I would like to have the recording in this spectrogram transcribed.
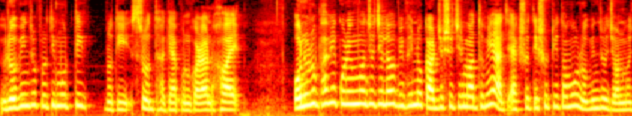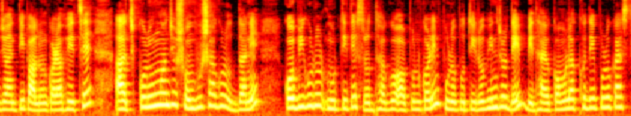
রবীন্দ্র প্রতিমূর্তির প্রতি শ্রদ্ধা জ্ঞাপন করা হয়। অনুরূপভাবে করিমগঞ্জ জেলাও বিভিন্ন কার্যসূচির মাধ্যমে আজ একশো তেষট্টিতম রবীন্দ্র জন্মজয়ন্তী পালন করা হয়েছে। আজ করিমগঞ্জ শম্ভুসাগর উদ্যানে কবিগুরুর মূর্তিতে শ্রদ্ধার্ঘ্য অর্পণ করেন পুরপতি রবীন্দ্র দেব, বিধায়ক কমলাক্ষ দেব পুরকাস্ত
